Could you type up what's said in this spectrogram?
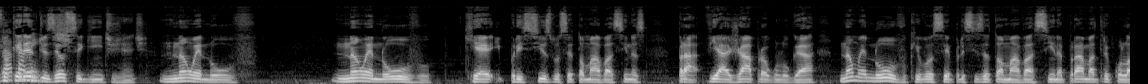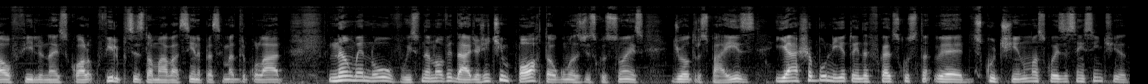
Tô querendo dizer o seguinte, gente, não é novo. Não é novo que é preciso você tomar vacinas para viajar para algum lugar. Não é novo que você precisa tomar vacina para matricular o filho na escola. O filho precisa tomar vacina para ser matriculado. Não é novo, isso não é novidade. A gente importa algumas discussões de outros países e acha bonito ainda ficar é, discutindo umas coisas sem sentido.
